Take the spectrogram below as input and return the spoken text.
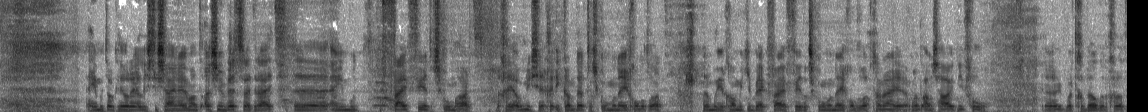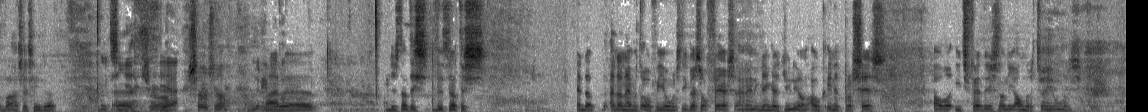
En je moet ook heel realistisch zijn, hè? want als je een wedstrijd rijdt eh, en je moet 45 seconden hard, dan ga je ook niet zeggen ik kan 30 seconden 900 watt. Dan moet je gewoon met je bek 45 seconden 900 watt gaan rijden, want anders hou je het niet vol. Eh, ik word gebeld door de grote baas, hè? zie je dat? Ik zie het. Zo, Ja. zo, zo. Maar, eh, dus dat is, dus dat is, en, dat, en dan hebben we het over jongens die best wel ver zijn. En ik denk dat Julian ook in het proces al wel iets verder is dan die andere twee jongens.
